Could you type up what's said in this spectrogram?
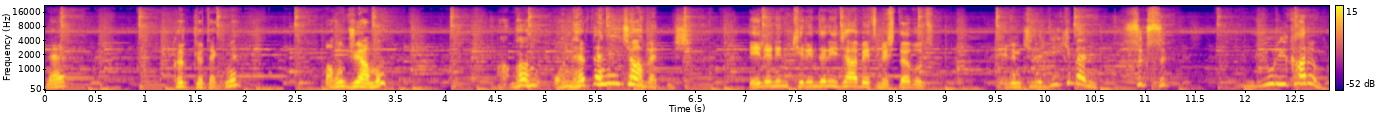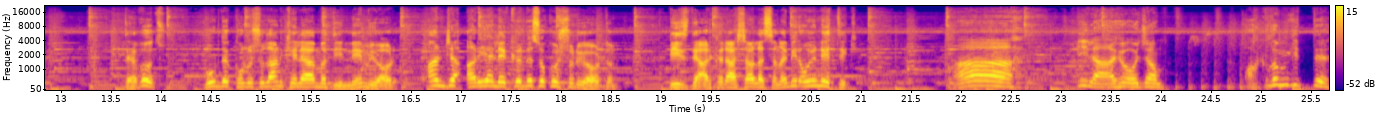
Ne? Kırk kötek mi? Davulcuya mı? Aman o nereden icap etmiş? Elinin kirinden icap etmiş Davut. Elim kirli değil ki benim. Sık sık yur yıkarım. Davut, burada konuşulan kelamı dinlemiyor, anca araya lakırdı sokuşturuyordun. Biz de arkadaşlarla sana bir oyun ettik. Ah, ilahi hocam. Aklım gitti.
